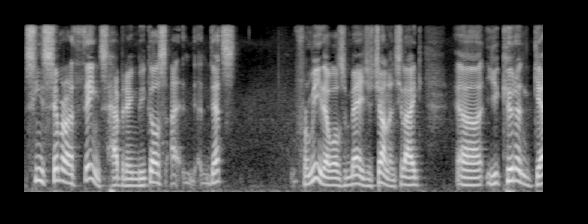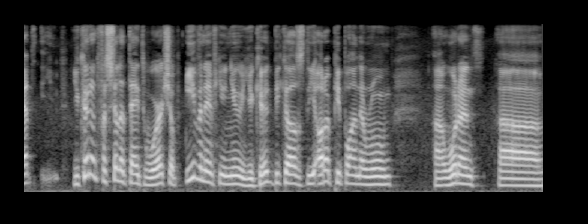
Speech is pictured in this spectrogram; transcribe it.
seen similar things happening because I, that's for me that was a major challenge. Like uh, you couldn't get you couldn't facilitate the workshop even if you knew you could because the other people in the room uh, wouldn't uh,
